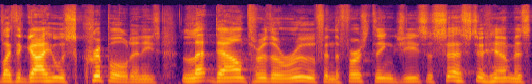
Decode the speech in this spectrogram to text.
Like the guy who was crippled and he's let down through the roof, and the first thing Jesus says to him is,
